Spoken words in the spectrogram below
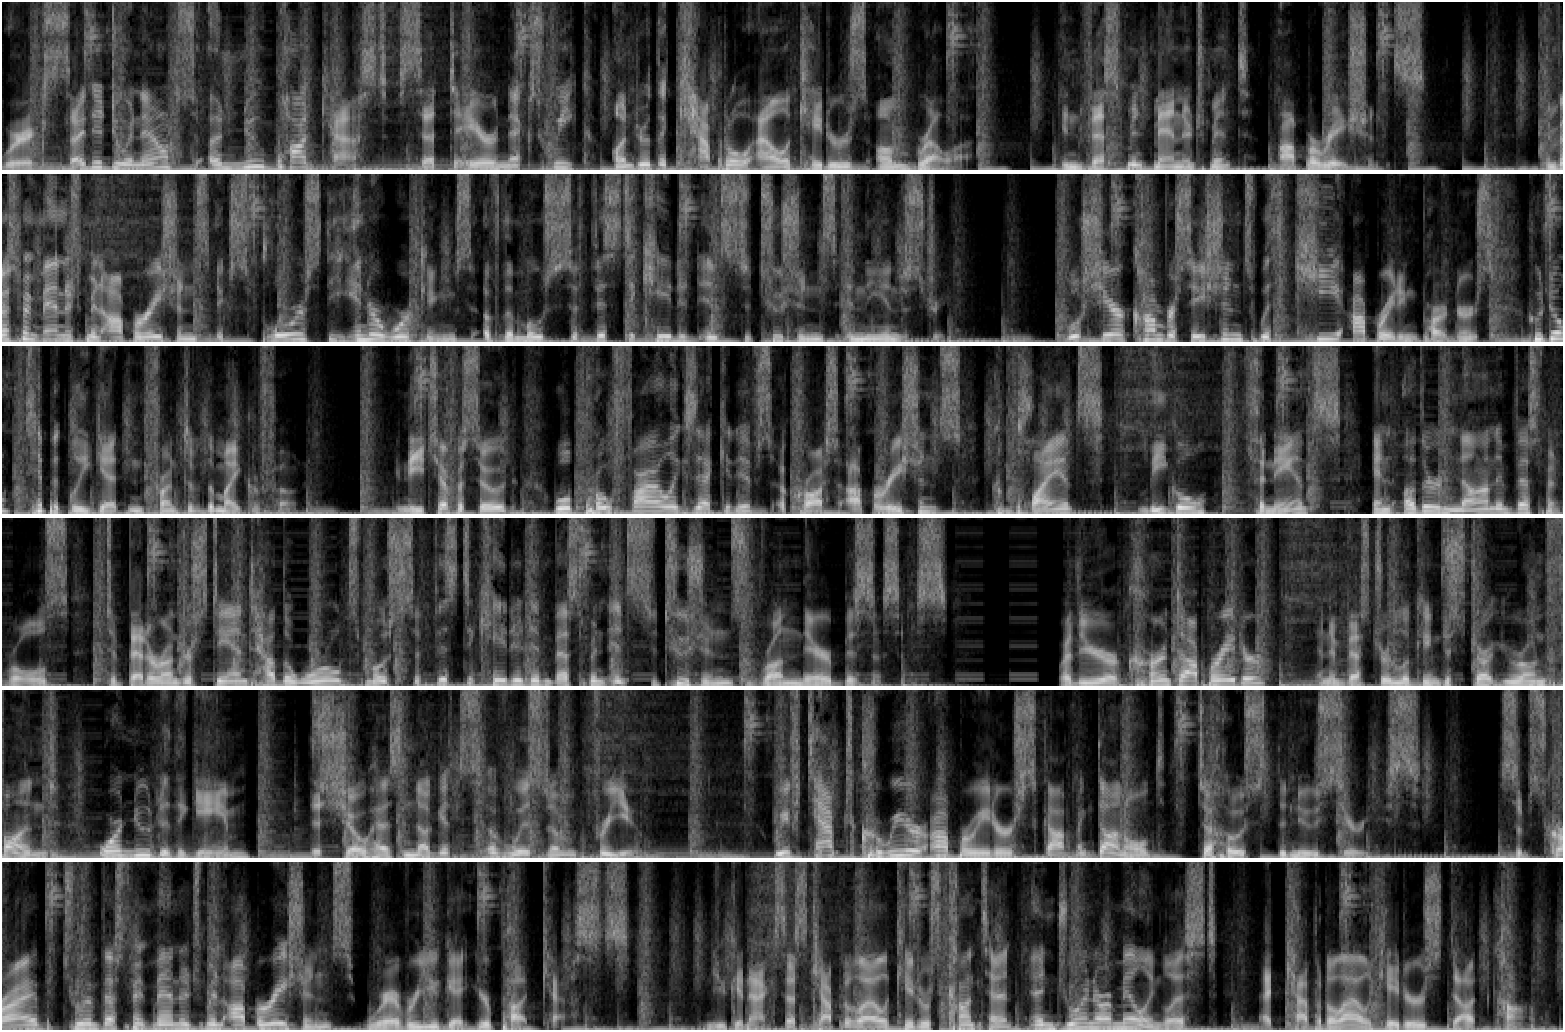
We're excited to announce a new podcast set to air next week under the Capital Allocators umbrella Investment Management Operations. Investment Management Operations explores the inner workings of the most sophisticated institutions in the industry. We'll share conversations with key operating partners who don't typically get in front of the microphone. In each episode, we'll profile executives across operations, compliance, legal, finance, and other non investment roles to better understand how the world's most sophisticated investment institutions run their businesses. Whether you're a current operator, an investor looking to start your own fund, or new to the game, this show has nuggets of wisdom for you. We've tapped career operator Scott MacDonald to host the new series. Subscribe to Investment Management Operations wherever you get your podcasts. You can access Capital Allocators content and join our mailing list at capitalallocators.com.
